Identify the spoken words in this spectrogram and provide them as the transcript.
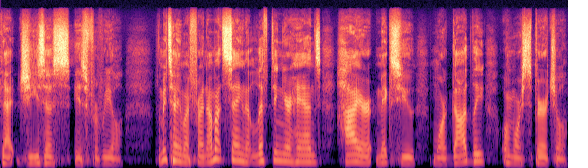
that Jesus is for real. Let me tell you, my friend, I'm not saying that lifting your hands higher makes you more godly or more spiritual,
